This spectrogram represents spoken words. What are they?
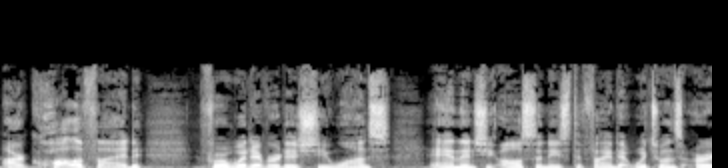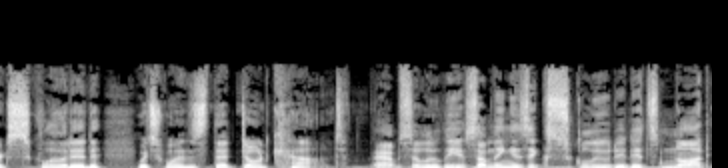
are qualified for whatever it is she wants. And then she also needs to find out which ones are excluded, which ones that don't count. Absolutely. If something is excluded, it's not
